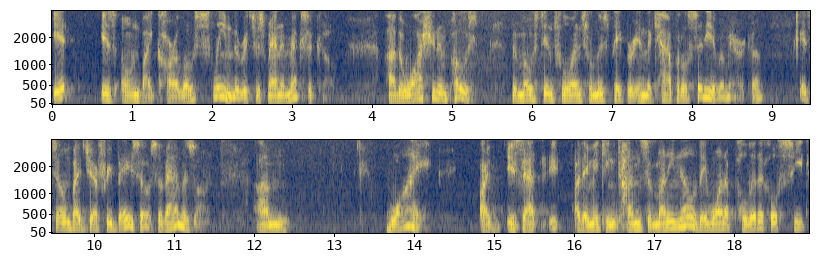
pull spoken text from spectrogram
It is owned by Carlos Slim, the richest man in Mexico. Uh, the Washington Post, the most influential newspaper in the capital city of America, it's owned by Jeffrey Bezos of Amazon. Um, why? Are, is that, are they making tons of money? No, they want a political seat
